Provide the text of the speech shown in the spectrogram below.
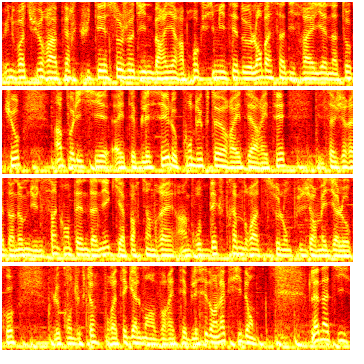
une voiture a percuté ce jeudi une barrière à proximité de l'ambassade israélienne à Tokyo. Un policier a été blessé, le conducteur a été arrêté. Il s'agirait d'un homme d'une cinquantaine d'années qui appartiendrait à un groupe d'extrême droite selon plusieurs médias locaux. Le conducteur pourrait également avoir été blessé dans l'accident. La Nati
